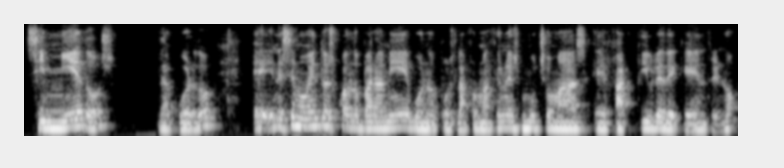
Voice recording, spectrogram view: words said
sin miedos, ¿de acuerdo? en ese momento es cuando para mí, bueno, pues la formación es mucho más factible de que entre, ¿no?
